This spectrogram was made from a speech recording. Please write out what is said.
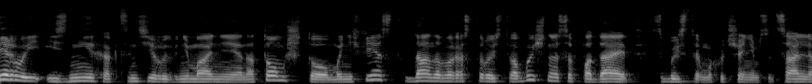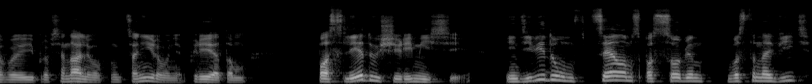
Первый из них акцентирует внимание на том, что манифест данного расстройства обычно совпадает с быстрым ухудшением социального и профессионального функционирования. При этом в последующей ремиссии индивидуум в целом способен восстановить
